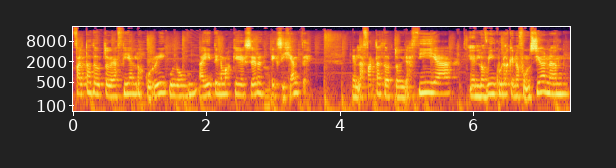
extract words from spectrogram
faltas de ortografía en los currículum. Ahí tenemos que ser exigentes en las faltas de ortografía, en los vínculos que no funcionan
